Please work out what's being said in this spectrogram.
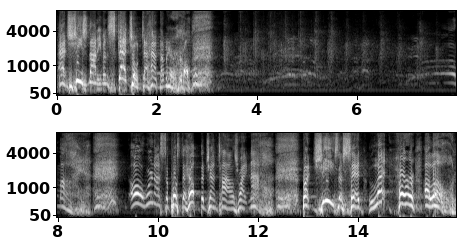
and she's not even scheduled to have the miracle. Oh my. Oh, we're not supposed to help the Gentiles right now. But Jesus said, Let her alone.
